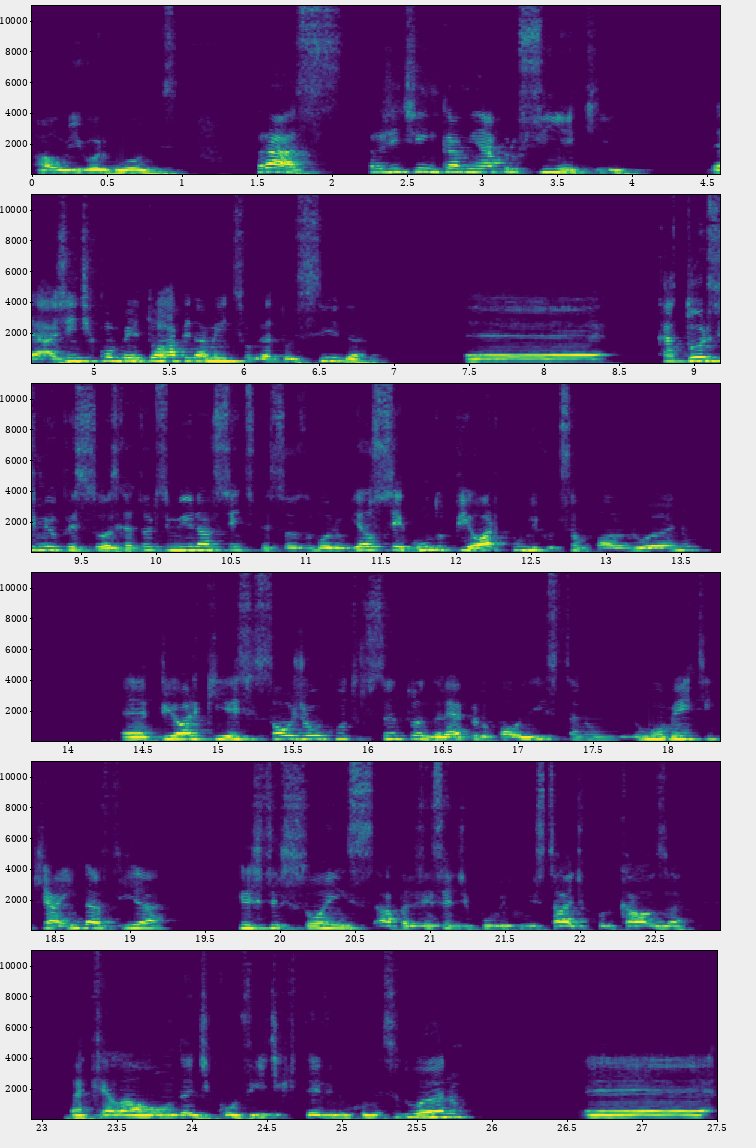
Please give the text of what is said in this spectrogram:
ao Igor Gomes. Traz, para a gente encaminhar para o fim aqui, né, a gente comentou rapidamente sobre a torcida. É, 14 mil pessoas, 14.900 pessoas no Morumbi, é o segundo pior público de São Paulo no ano. É, pior que esse, só o jogo contra o Santo André pelo Paulista, no, momento em que ainda havia restrições à presença de público no estádio por causa daquela onda de Covid que teve no começo do ano. É,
